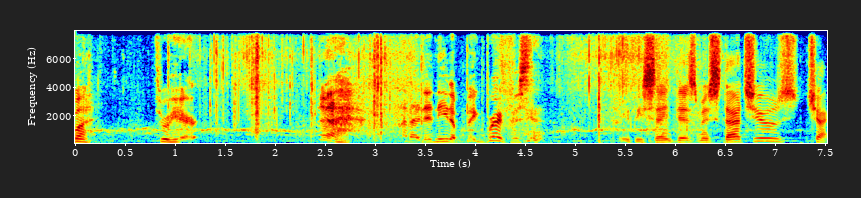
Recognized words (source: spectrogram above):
Come on, through here. I didn't eat a big breakfast. Creepy St. Dismas statues? Check.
